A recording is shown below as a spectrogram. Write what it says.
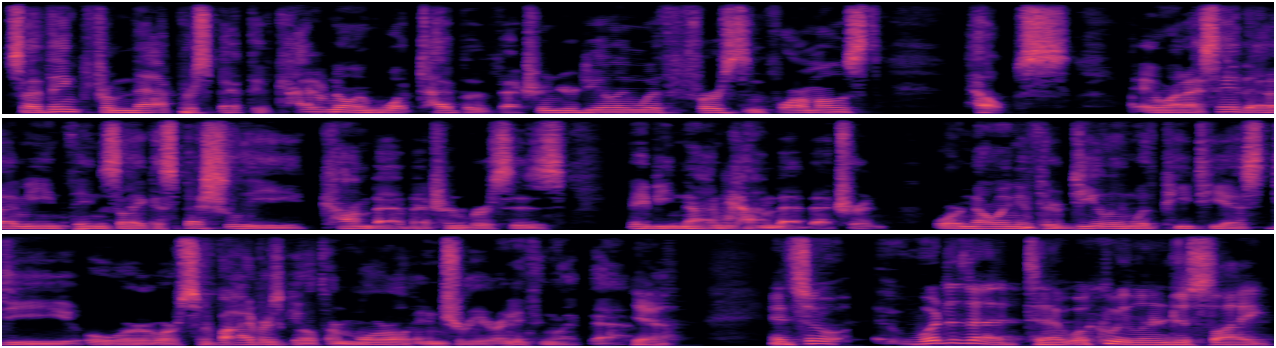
So I think from that perspective, kind of knowing what type of veteran you're dealing with first and foremost helps. And when I say that, I mean things like especially combat veteran versus maybe non-combat veteran, or knowing if they're dealing with PTSD or or survivor's guilt or moral injury or anything like that. Yeah. And so, what does that? Uh, what can we learn just like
